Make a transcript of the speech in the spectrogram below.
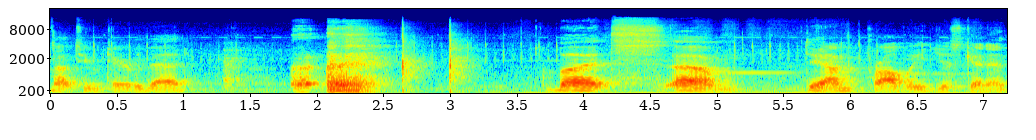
Not too terribly bad. but um, yeah, I'm probably just gonna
